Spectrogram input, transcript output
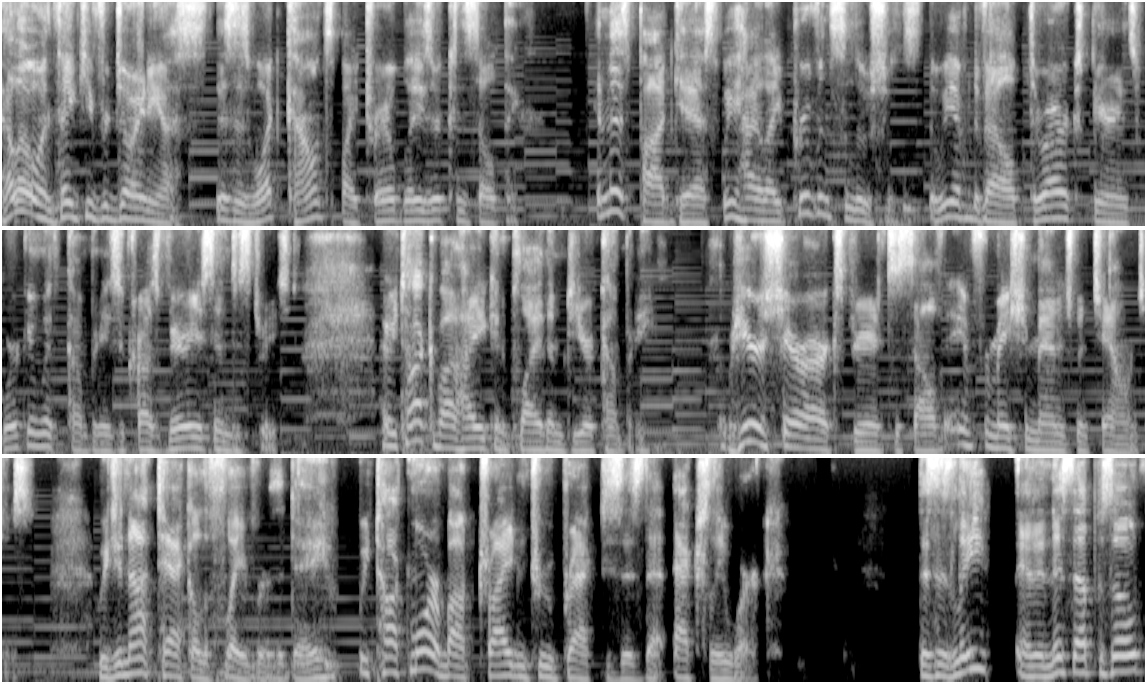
Hello, and thank you for joining us. This is What Counts by Trailblazer Consulting. In this podcast, we highlight proven solutions that we have developed through our experience working with companies across various industries. And we talk about how you can apply them to your company. We're here to share our experience to solve information management challenges. We do not tackle the flavor of the day. We talk more about tried and true practices that actually work. This is Lee, and in this episode,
